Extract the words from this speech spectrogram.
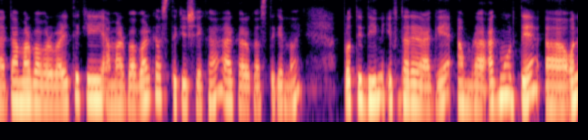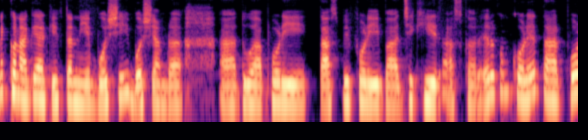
এটা আমার বাবার বাড়ি থেকেই আমার বাবার কাছ থেকে শেখা, আর কারও কাছ থেকে নয়। প্রতিদিন ইফতারের আগে আমরা আগ মুহূর্তে অনেকক্ষণ আগে আর কি ইফতার নিয়ে বসি। বসে আমরা দোয়া পড়ি তাসবি পড়ি বা জিকির আসকার এরকম করে তারপর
